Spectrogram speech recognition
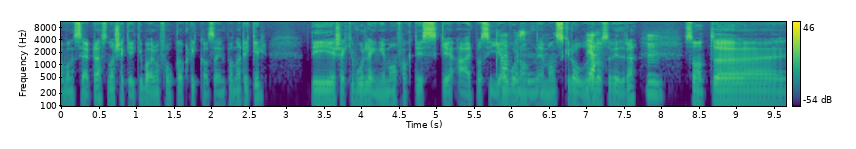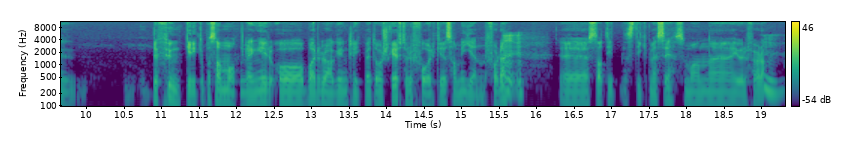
avanserte. Så nå sjekker de ikke bare om folk har klikka seg inn på en artikkel. De sjekker hvor lenge man faktisk er på sida, hvor langt ned man scroller Ja. og Så Mm. Sånn at øh, det funker ikke på samme måten lenger å bare lage en clickbait-overskrift, for du får ikke det samme igjen for det Mm. øh, statistikkmessig som man øh, gjorde før. da. Mm.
